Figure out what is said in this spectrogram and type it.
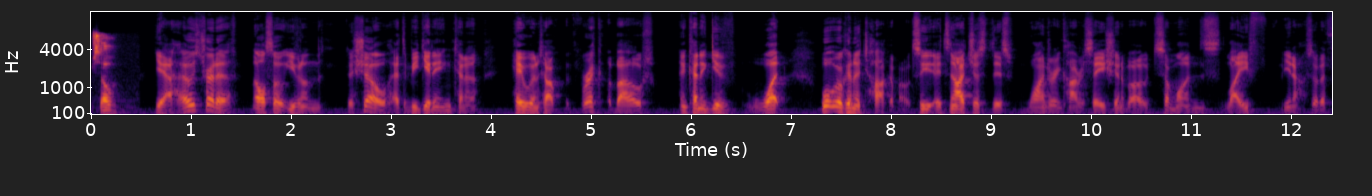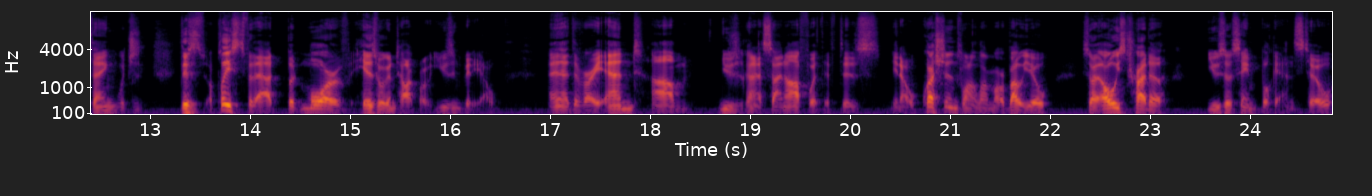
So yeah, I always try to also even on the show at the beginning, kind of, hey, we're going to talk with Rick about and kind of give what what we're going to talk about. So it's not just this wandering conversation about someone's life, you know, sort of thing, which is there's a place for that, but more of here's what we're going to talk about using video. And at the very end, um, usually kind of sign off with if there's you know questions, want to learn more about you. So I always try to use those same bookends too.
